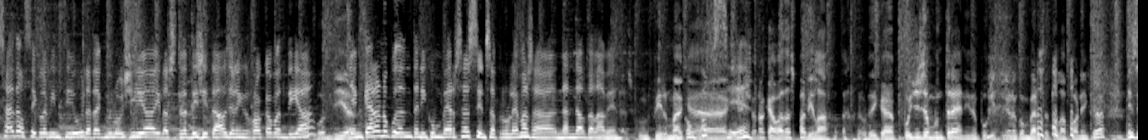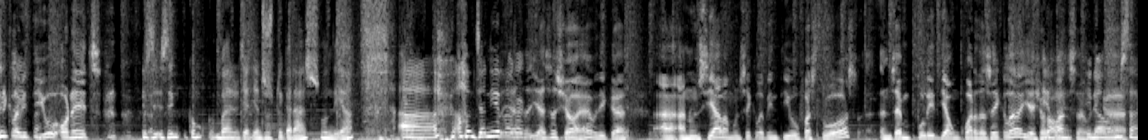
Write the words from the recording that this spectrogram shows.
avançat el segle XXI i la tecnologia i la societat digital. Genís Roca, bon dia. Bon dia. I encara no podem tenir converses sense problemes anant dalt de l'AVE. Es confirma que, Com que això no acaba d'espavilar. Vull dir que puges amb un tren i no puguis tenir una conversa telefònica. És segle. XXI, on ets? Sí, sí, com, bueno, ja, ja ens ho explicaràs un dia. Uh, el Genís Ja Roca... és, ja és això, eh? Vull dir que anunciàvem un segle XXI fastuós, ens hem polit ja un quart de segle i això I no avança. i no avança.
